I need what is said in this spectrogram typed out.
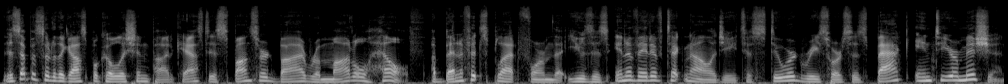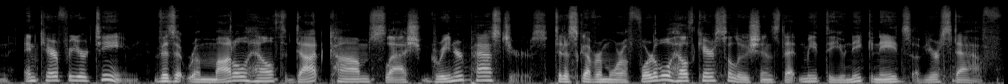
This episode of the Gospel Coalition podcast is sponsored by Remodel Health, a benefits platform that uses innovative technology to steward resources back into your mission and care for your team. Visit remodelhealth.com slash greener pastures to discover more affordable healthcare solutions that meet the unique needs of your staff.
